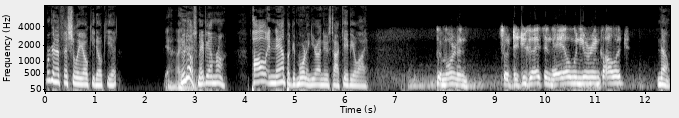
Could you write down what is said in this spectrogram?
we're going to officially okie dokie it Yeah. who knows maybe i'm wrong paul in nampa good morning you're on news talk kboi Good morning. So, did you guys inhale when you were in college? no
